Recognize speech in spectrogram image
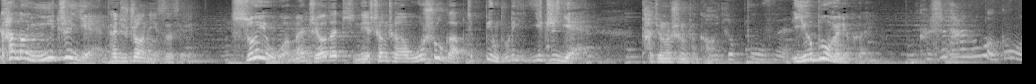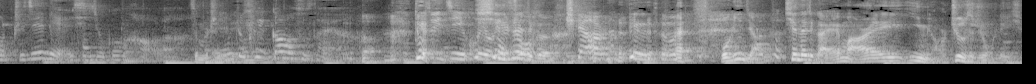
看到你一只眼，他就知道你是谁。所以，我们只要在体内生成无数个这病毒的一只眼，它就能生成抗体。一个部分，一个部分就可以。可是他如果直接联系就更好了，怎么直接？我就可以告诉他呀。对，最近会有现在这个 这样的病毒。我跟你讲，现在这个 mRNA 疫苗就是这种类型，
